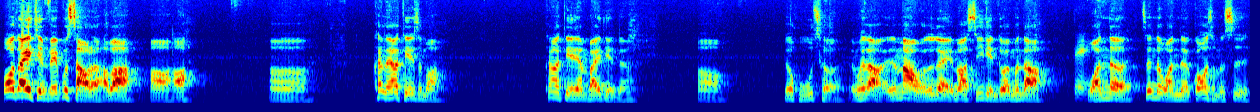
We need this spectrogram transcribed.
我大也减肥不少了，好不好？哦，好，呃，看来要跌什么？看到跌两百点的，哦，有胡扯，有没有看到？有人骂我对不对？骂十一点多有没有到？完了，真的完了，关我什么事？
